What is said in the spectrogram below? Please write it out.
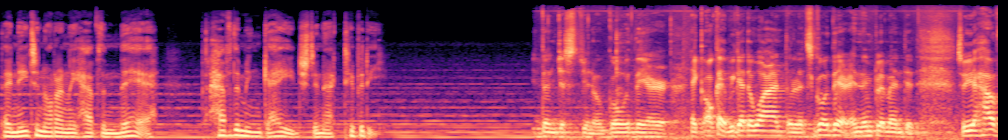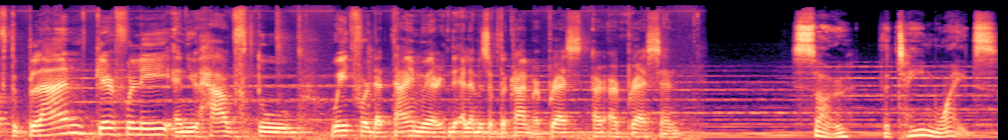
they need to not only have them there, but have them engaged in activity. You don't just you know go there like okay we got a warrant or let's go there and implement it. So you have to plan carefully and you have to wait for that time where the elements of the crime are pres- are, are present. So, the team waits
